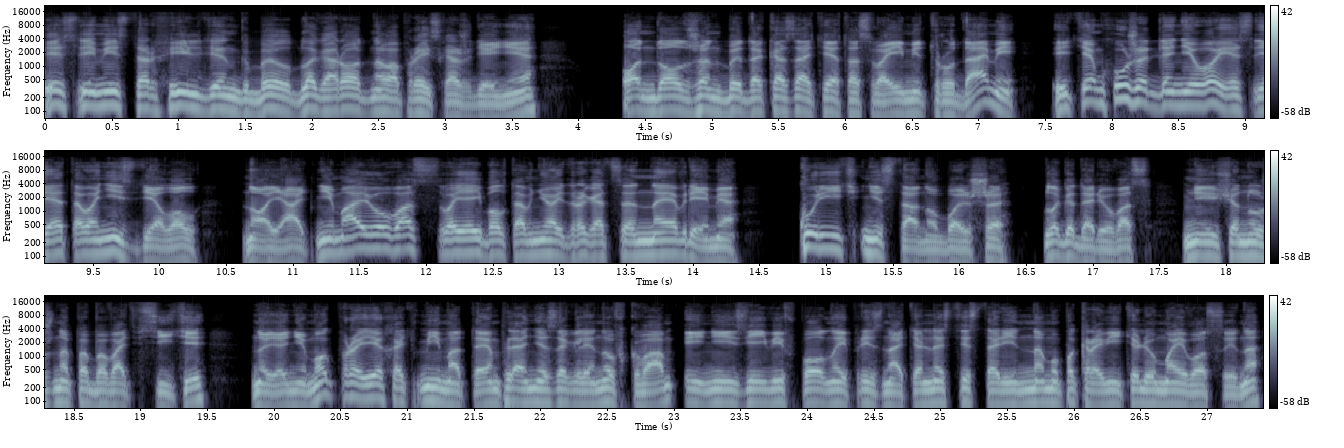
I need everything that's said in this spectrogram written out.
Если мистер Филдинг был благородного происхождения, он должен бы доказать это своими трудами, и тем хуже для него, если этого не сделал. Но я отнимаю у вас своей болтовней драгоценное время. Курить не стану больше. Благодарю вас. Мне еще нужно побывать в Сити» но я не мог проехать мимо Темпля, не заглянув к вам и не изъявив полной признательности старинному покровителю моего сына.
